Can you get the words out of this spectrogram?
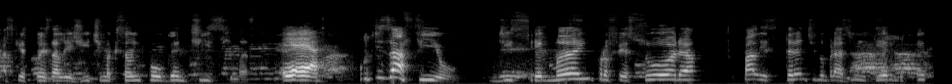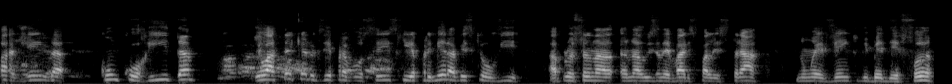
as questões da legítima que são empolgantíssimas. É. O desafio de ser mãe, professora, palestrante no Brasil inteiro, ter uma agenda concorrida. Eu até quero dizer para vocês que a primeira vez que eu vi a professora Ana Luísa Nevares palestrar num evento de BDFAN,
